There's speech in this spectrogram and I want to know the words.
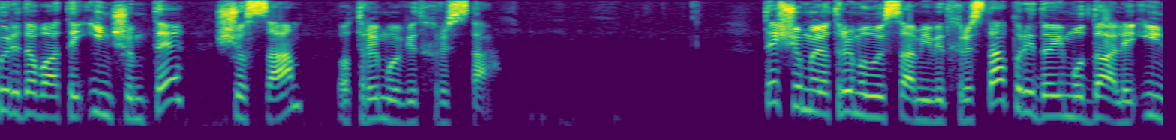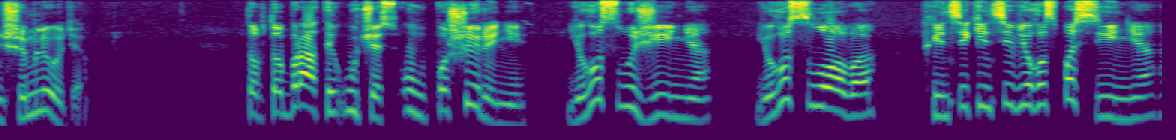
передавати іншим те, що сам отримав від Христа. Те, що ми отримали самі від Христа, передаємо далі іншим людям. Тобто брати участь у поширенні Його служіння, Його слова, в кінці кінців Його спасіння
